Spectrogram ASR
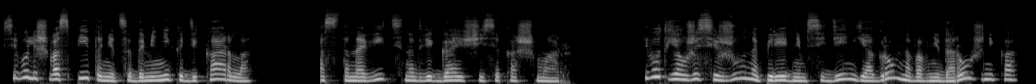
всего лишь воспитанница Доминика Ди Карло, остановить надвигающийся кошмар. И вот я уже сижу на переднем сиденье огромного внедорожника,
